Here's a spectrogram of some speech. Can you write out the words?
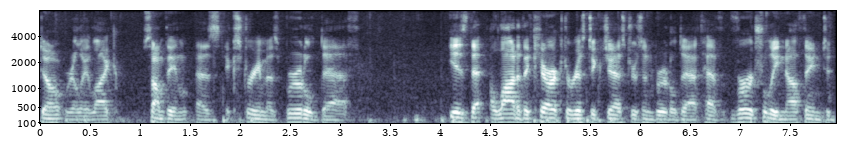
don't really like something as extreme as brutal death is that a lot of the characteristic gestures in brutal death have virtually nothing to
